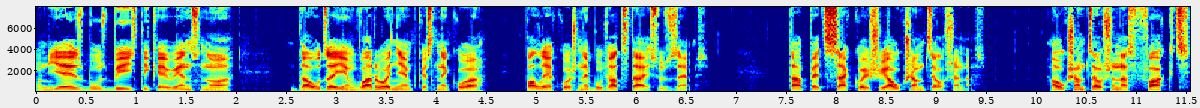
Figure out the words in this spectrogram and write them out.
un Jēzus būs bijis tikai viens no daudzajiem varoņiem, kas neko paliekoši nebūs atstājis uz zemes. Tāpēc sekoja šī augšām celšanās. Augšām celšanās fakts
